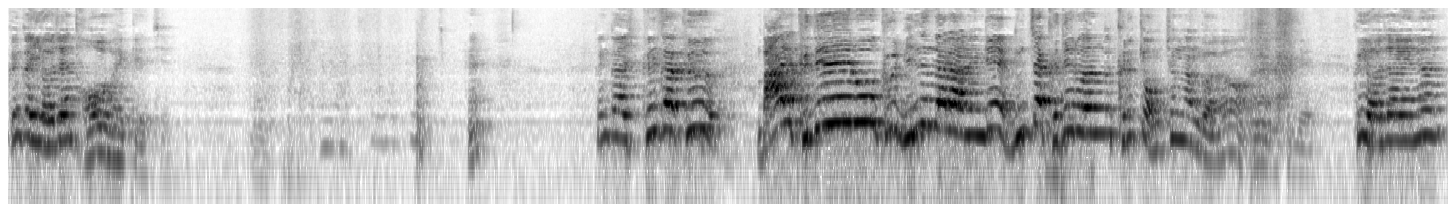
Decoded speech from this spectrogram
그러니까 이 여자는 더 했겠지. 예? 그러니까 그러니까 그 말 그대로 그걸 믿는다라는 게 문자 그대로 하는 건 그렇게 엄청난 거예요. 예. 그 여자애는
